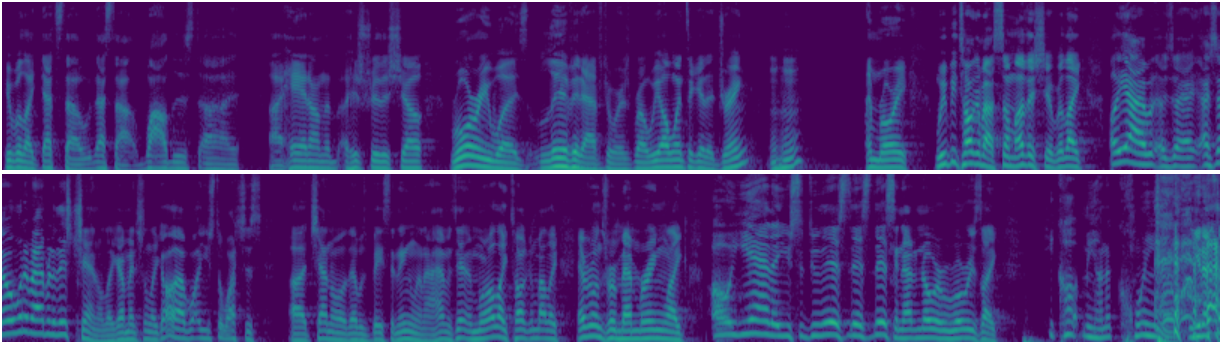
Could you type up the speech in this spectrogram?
People were like, that's the that's the wildest uh, uh, head on the history of the show. Rory was livid afterwards, bro. We all went to get a drink. Mm-hmm. And Rory, we'd be talking about some other shit. We're like, oh yeah, I, was, I I said, well, whatever happened to this channel? Like I mentioned, like, oh, I, I used to watch this uh, channel that was based in England. I haven't seen it. And we're all like talking about like everyone's remembering, like, oh yeah, they used to do this, this, this. And out of nowhere, Rory's like, he caught me on a coin. You know?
